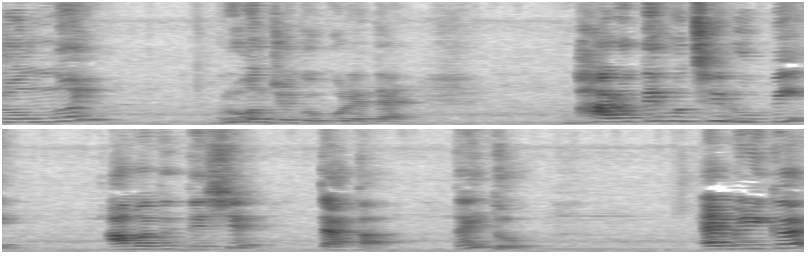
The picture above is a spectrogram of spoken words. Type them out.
জন্যই গ্রহণযোগ্য করে দেয়। ভারতে হচ্ছে রুপি, আমাদের দেশে টাকা, তাই তো? আমেরিকার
